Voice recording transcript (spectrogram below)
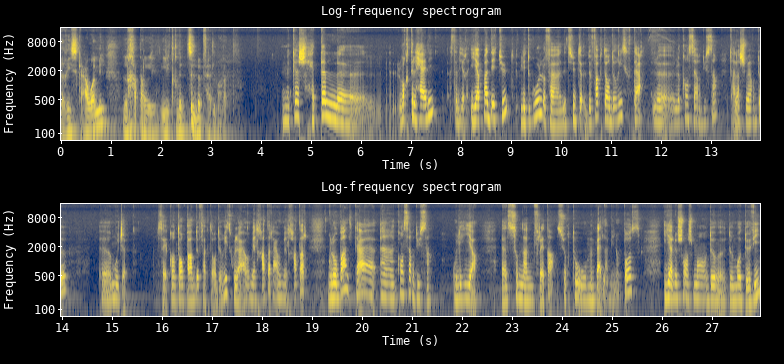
risque, عوامل الخطر اللي اللي تقدر تسبب في هذا المرض؟ ما كاش حتى ال- الوقت الحالي c'est-à-dire il n'y a pas d'étude اللي تقول enfin l'étude de facteur de risque تاع le, le cancer du sein تاع l'HER2 euh, موجب c'est quand on parle de facteur de risque ولا عوامل الخطر عوامل الخطر global تاع un cancer du sein واللي هي آه، السمنه المفرطه surtout من بعد la ménopause il y a le changement de, de mode de vie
